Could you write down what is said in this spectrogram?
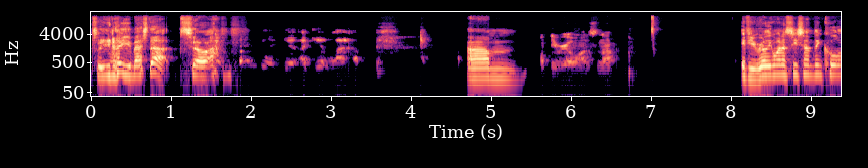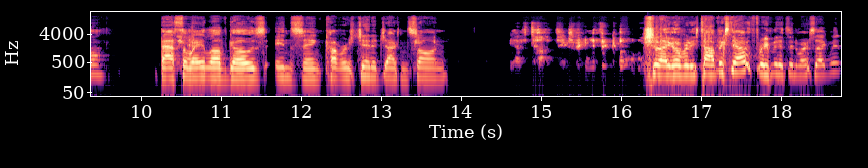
so you know you messed up. So, I can't, I can't laugh. um, I'll real ones now. if you really want to see something cool, that's the way love goes. NSYNC covers Janet Jackson's song. Have topics to go. Should I go over these topics now? Three minutes into our segment.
